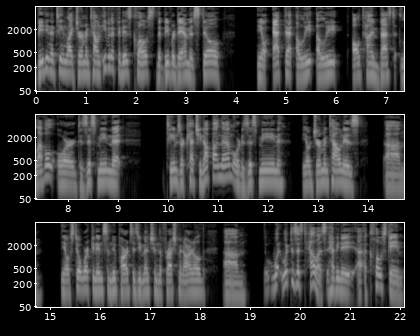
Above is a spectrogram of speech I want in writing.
beating a team like Germantown, even if it is close, that Beaver Dam is still, you know, at that elite, elite, all time best level, or does this mean that teams are catching up on them, or does this mean you know Germantown is, um, you know, still working in some new parts, as you mentioned, the freshman Arnold. Um, what what does this tell us? Having a a close game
